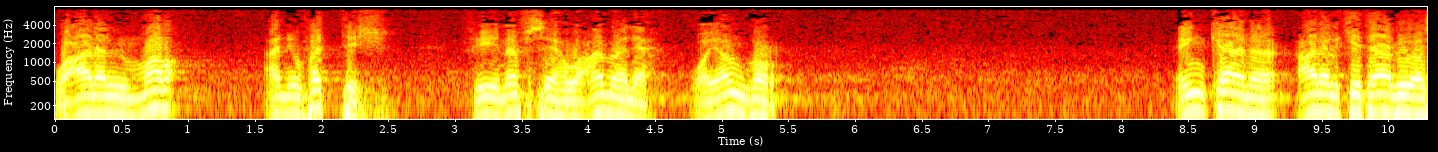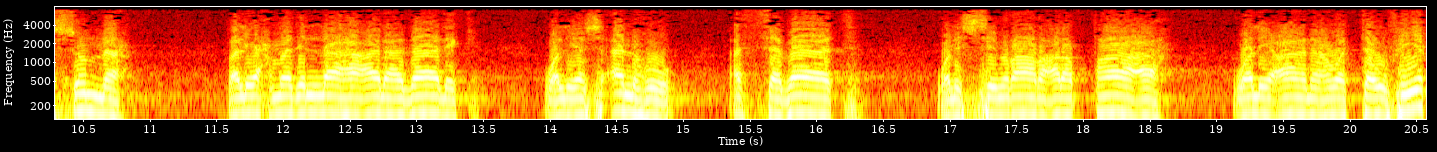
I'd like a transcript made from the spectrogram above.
وعلى المرء أن يفتش في نفسه وعمله وينظر. إن كان على الكتاب والسنة فليحمد الله على ذلك وليسأله الثبات والاستمرار على الطاعة والإعانة والتوفيق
